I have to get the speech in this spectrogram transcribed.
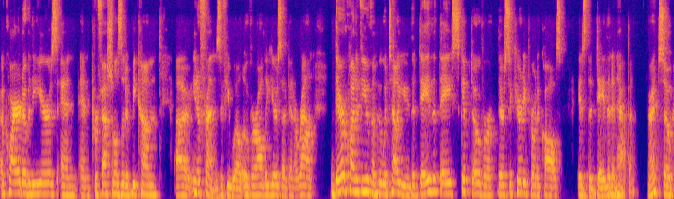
acquired over the years and, and professionals that have become uh, you know, friends, if you will, over all the years I've been around. There are quite a few of them who would tell you the day that they skipped over their security protocols is the day that it happened. All right. So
